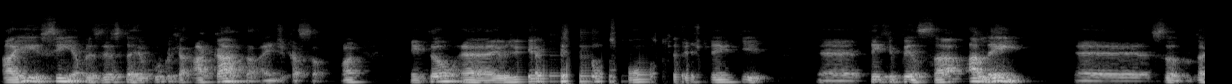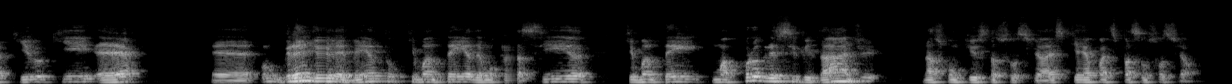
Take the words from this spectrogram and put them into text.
aí sim a presidência da República acata a indicação. Né? Então, é, eu diria que esses são os pontos que a gente tem que, é, tem que pensar além, é, Sandro, daquilo que é, é o grande elemento que mantém a democracia, que mantém uma progressividade nas conquistas sociais, que é a participação social.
